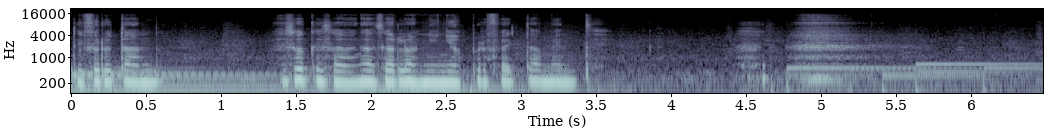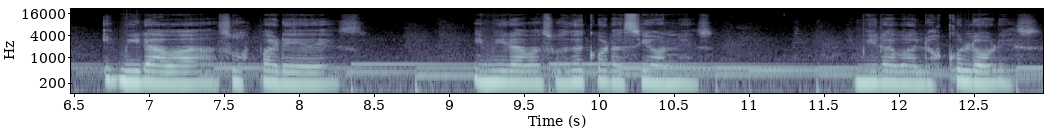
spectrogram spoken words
disfrutando. Eso que saben hacer los niños perfectamente. y miraba sus paredes, y miraba sus decoraciones, miraba los colores.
